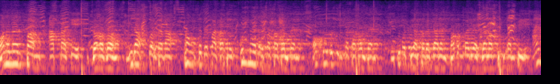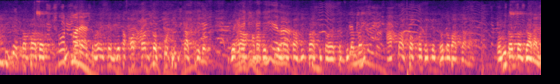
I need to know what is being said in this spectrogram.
মনোনয়ন পান আপনাকে জনগণ নিরাশ করবে না। সংসদে পাঠাবে উন্নয়নের কথা বলবেন অগ্রগতির কথা বলবেন। ইতিমধ্যে আপনারা জানেন বামনবাড়িয়া জেলা বিএনপির আইন বিষয়ক সম্পাদক হয়েছেন যেটা অত্যন্ত কঠিন কাজ ছিল। যেটা আমাদের নেতা নির্বাচিত হয়েছেন। দুলাল ভাই আপনার পক্ষ থেকে ধন্যবাদ জানাই অভিনন্দন জানাই।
